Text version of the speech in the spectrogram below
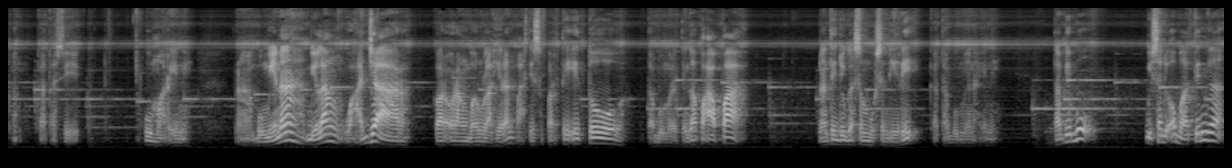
kan kata si Umar ini. Nah Bu Minah bilang wajar. Kalau orang baru lahiran pasti seperti itu kata Bu Minah. Nggak apa-apa. Nanti juga sembuh sendiri kata Bu Minah ini. Tapi Bu bisa diobatin nggak?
